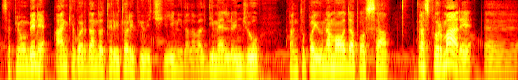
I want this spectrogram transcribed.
sappiamo bene, anche guardando a territori più vicini, dalla Val di Mello in giù, quanto poi una moda possa trasformare eh,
